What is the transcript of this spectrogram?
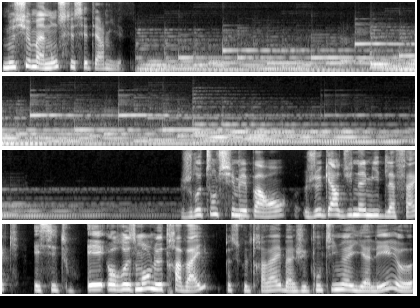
monsieur m'annonce que c'est terminé. Je retourne chez mes parents, je garde une amie de la fac et c'est tout. Et heureusement, le travail, parce que le travail, bah, j'ai continué à y aller. Euh,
